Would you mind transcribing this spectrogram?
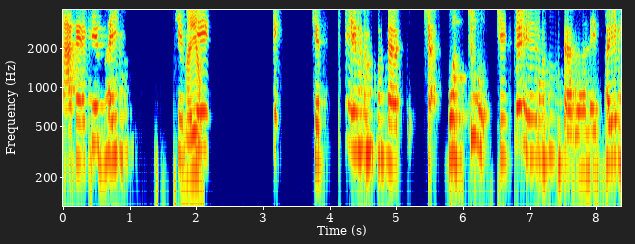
నాకైతే భయం. చెప్తే భయం. చెప్తే ఏమనుకుంటారు? వచ్చు చెప్తే ఏమనుకుంటారు? అనే భయం.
